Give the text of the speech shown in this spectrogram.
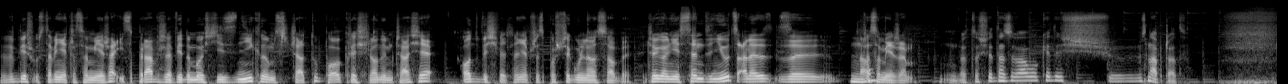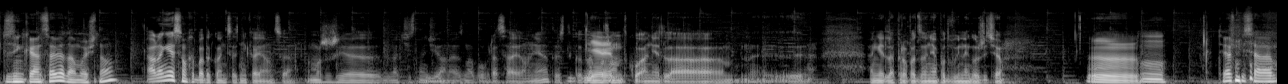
wybierz ustawienia czasomierza i spraw, że wiadomości znikną z czatu po określonym czasie od wyświetlenia przez poszczególne osoby. Czyli nie send news, ale z No. czasomierzem. No to się nazywało kiedyś y, Snapchat. Znikająca wiadomość, no. Ale nie są chyba do końca znikające. Możesz je nacisnąć i one znowu wracają, nie? To jest tylko dla Nie. porządku, a nie dla, y, a nie dla prowadzenia podwójnego życia. Hmm. Mm. To ja wpisałem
